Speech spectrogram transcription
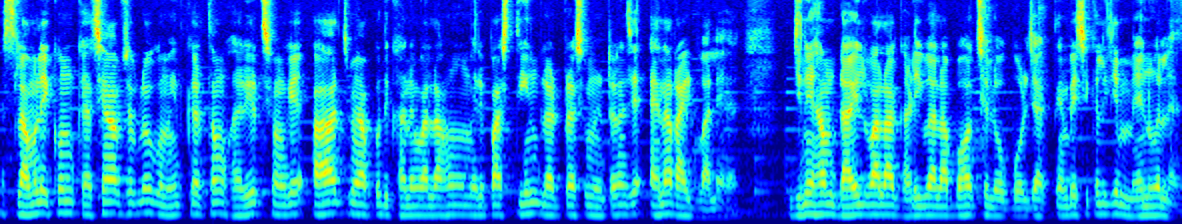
अस्सलाम वालेकुम, कैसे हैं आप सब लोग? उम्मीद करता हूँ खैरियत से होंगे। आज मैं आपको दिखाने वाला हूँ, मेरे पास तीन ब्लड प्रेशर मीटर हैं, जो एना राइट वाले हैं, जिन्हें हम डायल वाला, घड़ी वाला, बहुत से लोग बोल जाते हैं। बेसिकली ये मैनुअल है।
